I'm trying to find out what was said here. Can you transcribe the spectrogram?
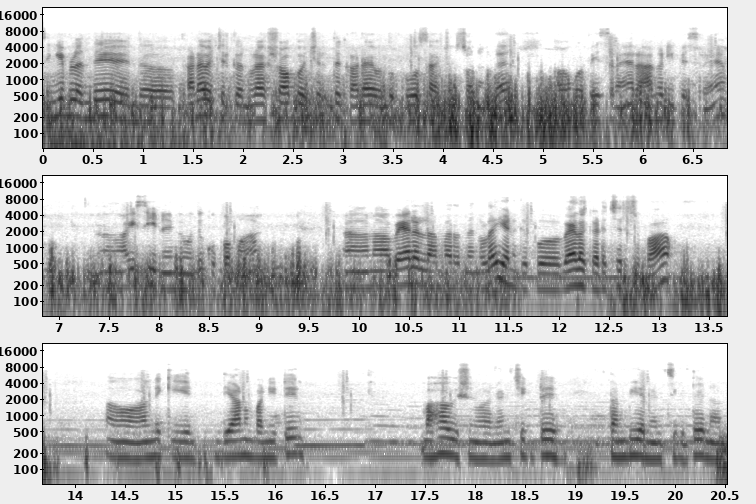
சிங்கப்பூர்லேருந்து இந்த கடை வச்சுருக்காங்களே ஷாப் வச்சுருந்து கடை வந்து க்ளோஸ் ஆச்சுன்னு சொன்னாங்க. அவங்க பேசுகிறேன் ராகினி பேசுகிறேன் ஐசி நேம் வந்து குப்பம்மா. நான் வேலை இல்லாமல் இருந்தங்கள எனக்கு இப்போ வேலை கிடச்சிருச்சுப்பா. அன்னைக்கு தியானம் பண்ணிவிட்டு மகாவிஷ்ணுவை நினச்சிக்கிட்டு தம்பியை நினச்சிக்கிட்டு நான்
